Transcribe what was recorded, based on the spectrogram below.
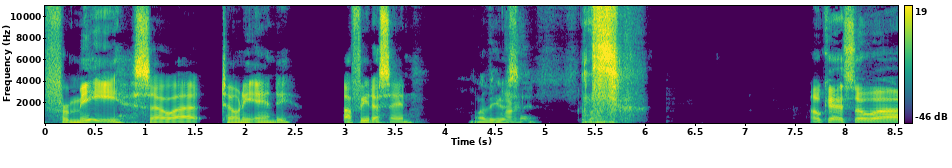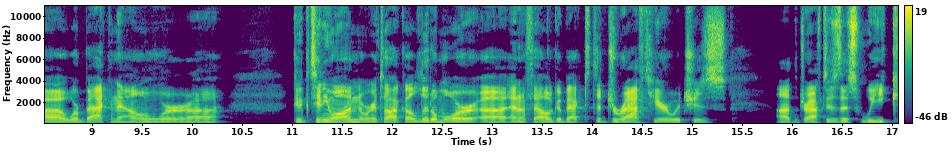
for me. So, uh, Tony, Andy, auf Wiedersehen. What you All right. said. Okay, so uh, we're back now, and we're uh, going to continue on. We're going to talk a little more uh, NFL. Go back to the draft here, which is uh, the draft is this week,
